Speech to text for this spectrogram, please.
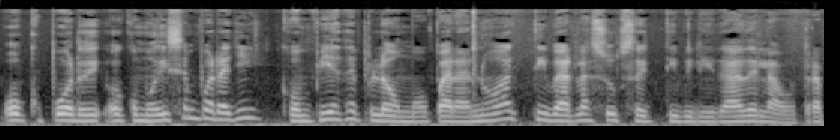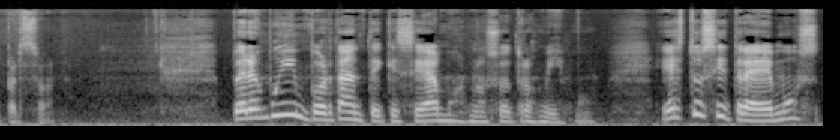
o, como dicen por allí, con pies de plomo para no activar la susceptibilidad de la otra persona. Pero es muy importante que seamos nosotros mismos. Esto si traemos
